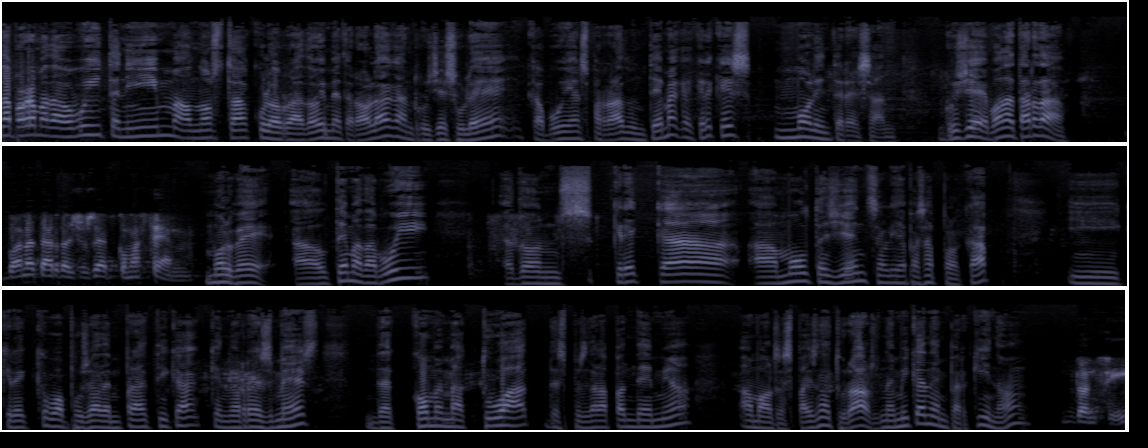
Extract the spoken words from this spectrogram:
el programa d'avui tenim el nostre col·laborador i meteoròleg, en Roger Soler, que avui ens parlarà d'un tema que crec que és molt interessant. Roger, bona tarda. Bona tarda, Josep, com estem? Molt bé. El tema d'avui, doncs, crec que a molta gent se li ha passat pel cap i crec que ho ha posat en pràctica, que no res més de com hem actuat després de la pandèmia amb els espais naturals. Una mica anem per aquí, no? Doncs sí,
